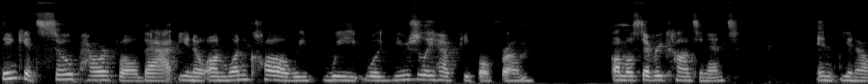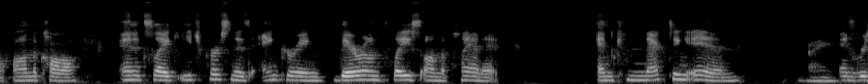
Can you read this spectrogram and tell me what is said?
think it's so powerful that you know on one call we we will usually have people from almost every continent in you know on the call. And it's like each person is anchoring their own place on the planet and connecting in right. and re-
